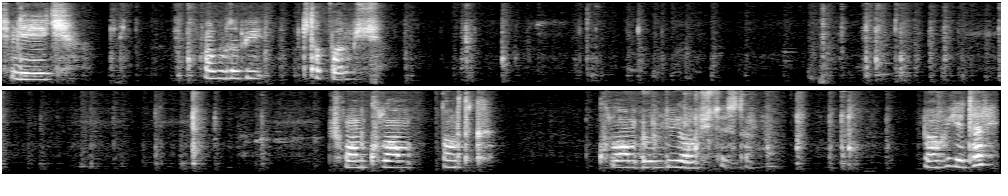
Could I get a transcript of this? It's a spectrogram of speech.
Şimdilik. Ha burada bir kitap varmış. Şu an kulağım artık kulağım öldü ya şu sesten. Yahu yeter.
